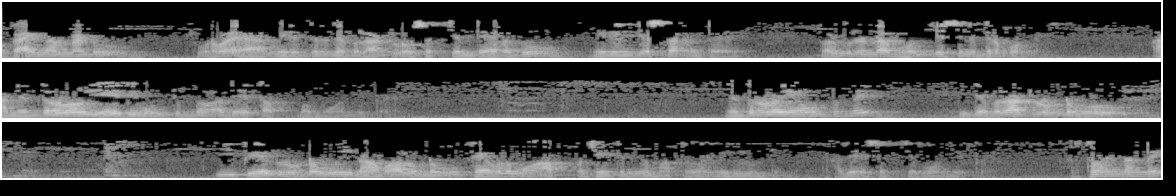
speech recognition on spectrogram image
ఒక ఆయన అన్నాడు చూడవయా మీరిద్దరు దెబ్బలాటలో సత్యం తేరదు. మీరేం చేస్తారంటే కడుపు నిండా భోజనం చేసి నిద్రపోండి ఆ నిద్రలో ఏది ఉంటుందో అదే తత్వము అని చెప్పాడు. నిద్రలో ఏముంటుంది? ఈ దెబ్బలాట్లు ఉండవు ఈ పేర్లు ఉండవు ఈ నామాలు ఉండవు కేవలము ఆత్మ చైతన్యం మాత్రమే మిగిలి ఉంటుంది అదే సత్యము అని చెప్పాడు. అర్థమైందండి?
